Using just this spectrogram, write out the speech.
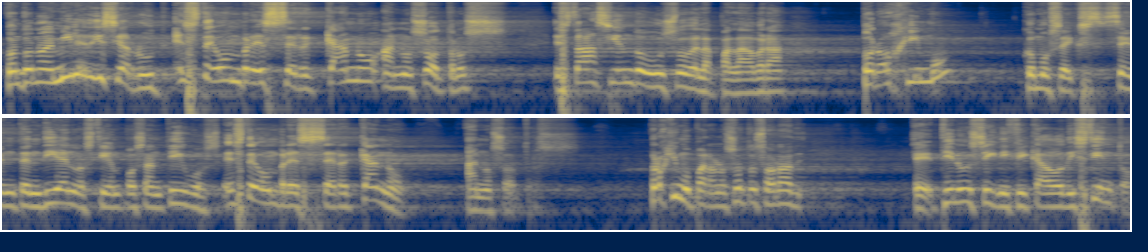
cuando Noemí le dice a Ruth, este hombre es cercano a nosotros, está haciendo uso de la palabra prójimo como se, entendía en los tiempos antiguos. Este hombre es cercano a nosotros. Prójimo para nosotros ahora eh, tiene un significado distinto.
